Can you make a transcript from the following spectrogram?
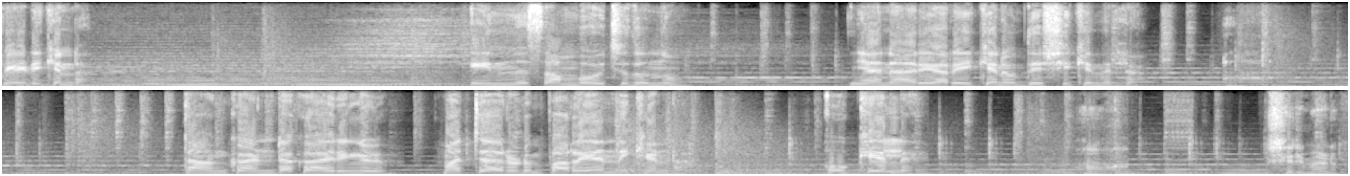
പേടിക്കണ്ട. ഇന്ന് സംഭവിച്ചതൊന്നും ഞാൻ ആരെ അറിയിക്കാൻ ഉദ്ദേശിക്കുന്നില്ല. താൻ കണ്ട കാര്യങ്ങളും മറ്റാരോടും പറയാൻ നിൽക്കണ്ട. ഓക്കെ അല്ലേ? ശരി മാഡം.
